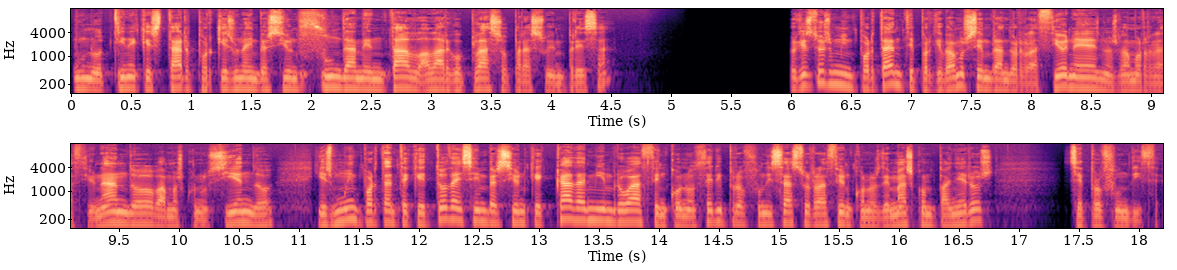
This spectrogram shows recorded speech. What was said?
uno tiene que estar porque es una inversión fundamental a largo plazo para su empresa? Porque esto es muy importante, porque vamos sembrando relaciones, nos vamos relacionando, vamos conociendo, y es muy importante que toda esa inversión que cada miembro hace en conocer y profundizar su relación con los demás compañeros se profundice.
